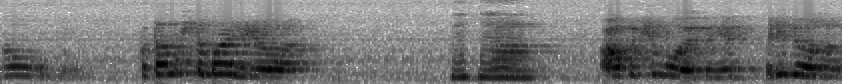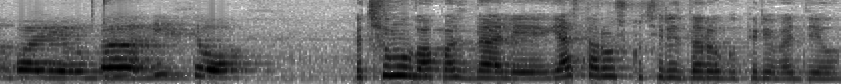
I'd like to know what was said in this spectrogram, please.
Ну, потому что болела. Мгм. да. А почему это нет? Ребенок болел, да, и все. Почему вы опоздали? Я старушку через дорогу переводил.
